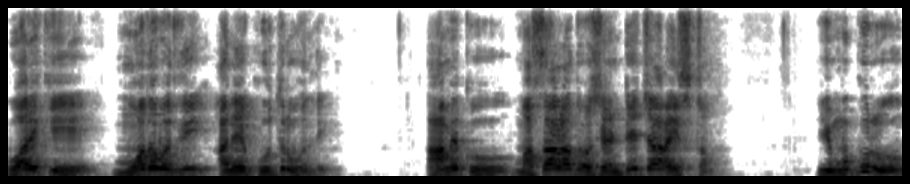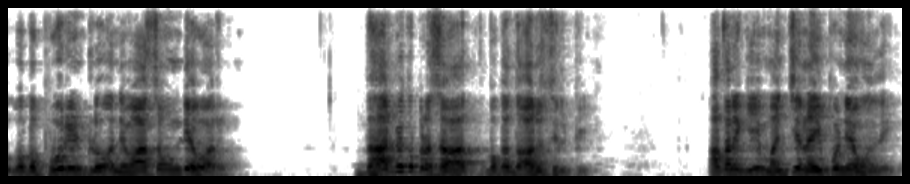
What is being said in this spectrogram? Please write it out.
వారికి మోదవతి అనే కూతురు ఉంది. ఆమెకు మసాలా దోశ అంటే చాలా ఇష్టం. ఈ ముగ్గురు ఒక పూరింట్లో నివాసం ఉండేవారు. ధార్మిక ప్రసాద్ ఒక దారుశిల్పి. అతనికి మంచి నైపుణ్యం ఉంది.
